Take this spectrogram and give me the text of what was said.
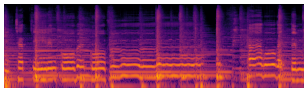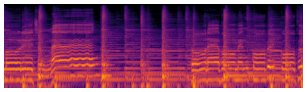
기찻길은 꼬불꼬불 하고 갈 땐 모르지만 돌아보면 꼬불꼬불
